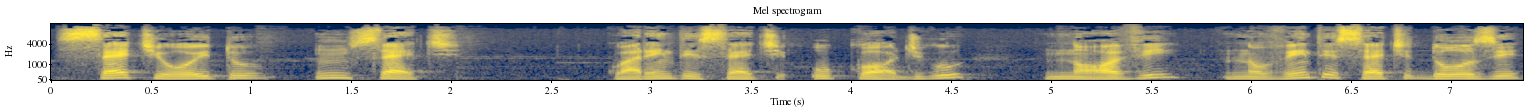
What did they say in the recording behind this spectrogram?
7817. 47 o código 9 9712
